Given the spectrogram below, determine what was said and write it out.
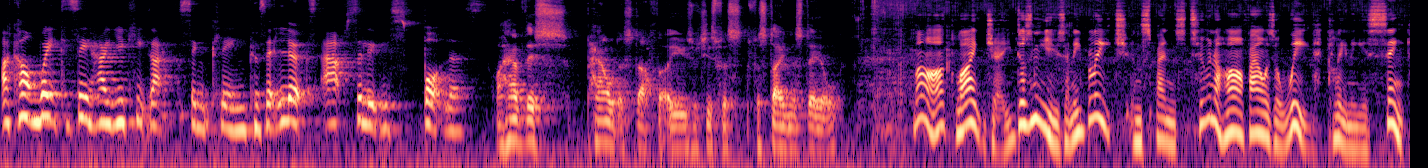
I can't wait to see how you keep that sink clean because it looks absolutely spotless. I have this powder stuff that I use, which is for, for stainless steel. Mark, like Jade, doesn't use any bleach and spends two and a half hours a week cleaning his sink,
